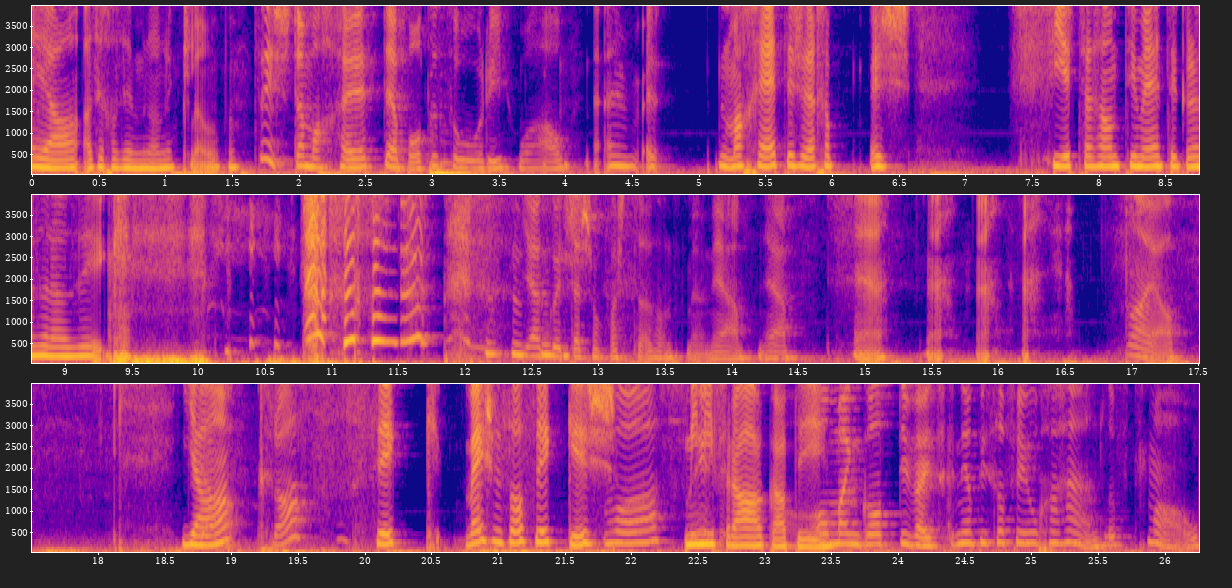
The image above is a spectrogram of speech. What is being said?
Ja, also ich kann es immer noch nicht glauben. Das ist der Machete, der Bodensori. Wow. Äh, äh, der Machete ist, ist 14 cm größer als ich. Das, Ja gut, ist- das ist schon fast 10 cm. Ja, ja. ja, ja, ja. Naja. ja, Krass. sick. Weißt du, was so sick ist? Was? Meine Ich- Frage an dich. Oh mein Gott, ich weiß nicht, ob ich so viel kann handeln kann. Mal.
